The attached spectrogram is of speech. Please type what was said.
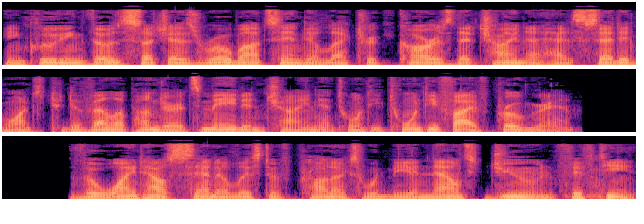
including those such as robots and electric cars that China has said it wants to develop under its Made in China 2025 program. The White House said a list of products would be announced June 15.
